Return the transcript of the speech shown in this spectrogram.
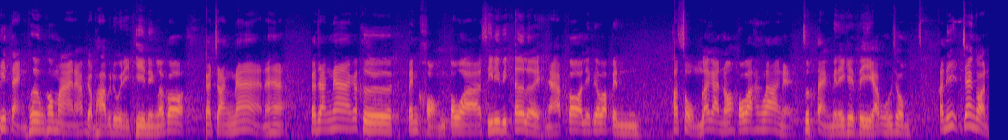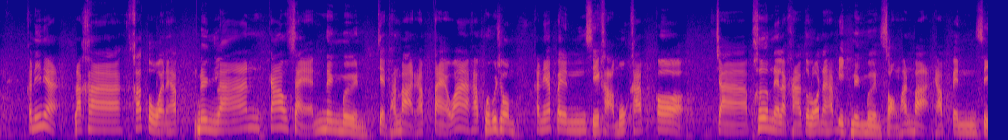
ที่แต่งเพิ่มเข้ามานะครับเดี๋ยวพาไปดูอีกทีหนึ่งแล้วก็กระจังหน้านะฮะกระจังหน้าก็คือเป็นของตัวซีรีส์วิกเตอร์เลยนะครับก็เรียกได้ว่าเป็นผสมแล้วกันเนาะเพราะว่าข้างล่างเนี่ยชุดแต่งเป็น AKT ครับคุณผู้ชมคันนี้แจ้งก่อนคันนี้เนี่ยราคาค่าตัวนะครับ1ล้าน9แสน1หมื่น7,000บาทครับแต่ว่าครับคุณผู้ชมคันนี้เป็นสีขาวมุกครับก็จะเพิ่มในราคาตัวรถนะครับอีก 12,000 บาทครับเป็นสี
